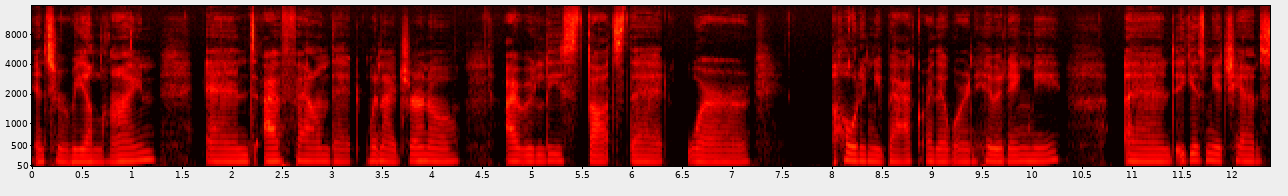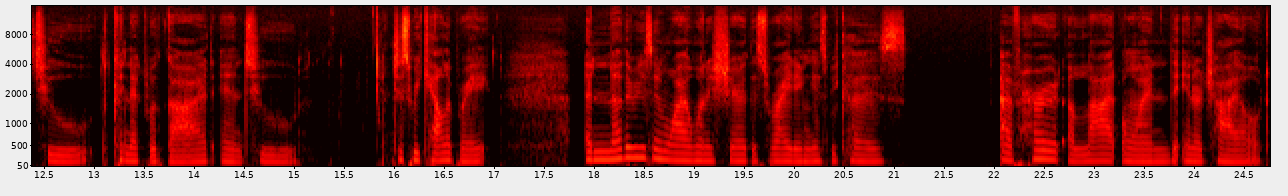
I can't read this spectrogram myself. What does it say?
and to realign. And I found that when I journal, I release thoughts that were holding me back or that were inhibiting me. And it gives me a chance to connect with God and to just recalibrate. Another reason why I want to share this writing is because I've heard a lot on the inner child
